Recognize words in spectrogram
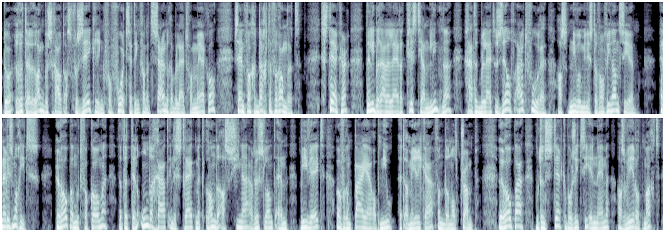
door Rutte lang beschouwd als verzekering voor voortzetting van het zuinige beleid van Merkel, zijn van gedachten veranderd. Sterker, de liberale leider Christian Lindner gaat het beleid zelf uitvoeren als nieuwe minister van Financiën. En er is nog iets. Europa moet voorkomen dat het ten onder gaat in de strijd met landen als China, Rusland en, wie weet, over een paar jaar opnieuw het Amerika van Donald Trump. Europa moet een sterke positie innemen als wereldmacht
